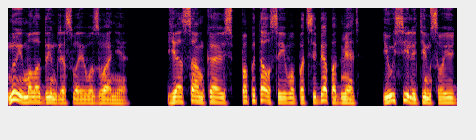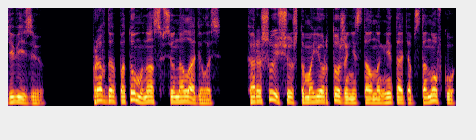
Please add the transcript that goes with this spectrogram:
ну и молодым для своего звания. Я сам, каюсь, попытался его под себя подмять и усилить им свою дивизию. Правда, потом у нас все наладилось. Хорошо еще, что майор тоже не стал нагнетать обстановку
